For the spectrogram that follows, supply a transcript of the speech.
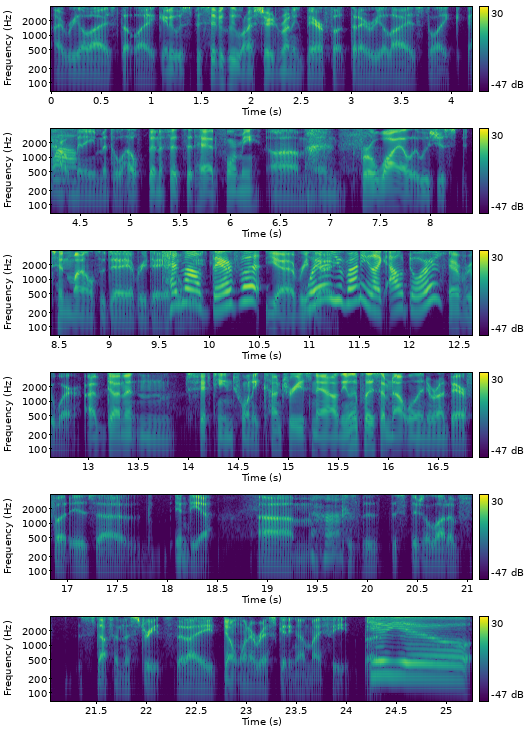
I realized that, like, and it was specifically when I started running barefoot that I realized, like, Wow. how many mental health benefits it had for me. Um, and for a while, it was just 10 miles a day every day. Ten miles week. barefoot? Yeah, every Where are you running? Like outdoors? Everywhere. I've done it in 15, 20 countries now. The only place I'm not willing to run barefoot is uh, India. Because Uh-huh. the, this, there's a lot of stuff in the streets that I don't want to risk getting on my feet. But Do you?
